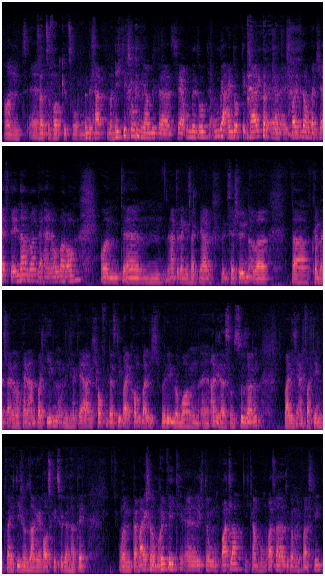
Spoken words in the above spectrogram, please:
Und, äh, es hat sofort gezogen. Und es hat noch nicht gezogen. Die haben sich da sehr unbeeindruckt gezeigt. äh, ist heute noch mein Chef, der Inhaber, der Heiner Oberrauch. Und ähm, hatte dann gesagt, ja, sehr schön, aber da können wir jetzt leider noch keine Antwort geben. Und ich sagte, ja, ich hoffe, dass die bald kommt, weil ich würde übermorgen äh, Adidas uns zusagen, weil ich einfach den, weil ich die schon lange rausgezögert hatte. Und da war ich schon am Rückweg äh, Richtung Ortler. Ich kam vom Ortler sogar mit Basti.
